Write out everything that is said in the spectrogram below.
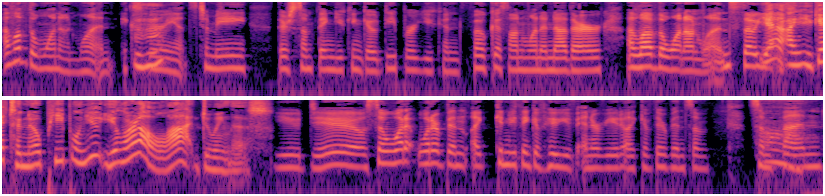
I love the one-on-one experience. Mm-hmm. To me, there's something you can go deeper. You can focus on one another. I love the one-on-ones. So yes. yeah, you get to know people, and you you learn a lot doing this. You do. So what what have been like? Can you think of who you've interviewed? Like, have there been some some oh. fun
